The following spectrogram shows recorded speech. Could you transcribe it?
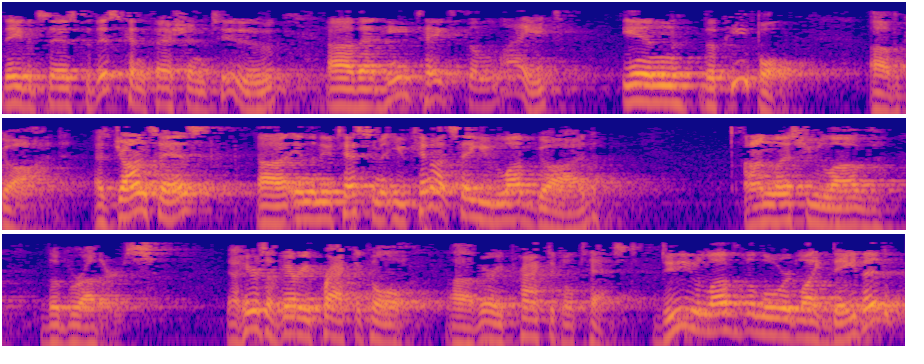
David says, to this confession too, uh, that he takes delight in the people of God. As John says uh, in the New Testament, you cannot say you love God unless you love the brothers. Now, here's a very practical, uh, very practical test. Do you love the Lord like David?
